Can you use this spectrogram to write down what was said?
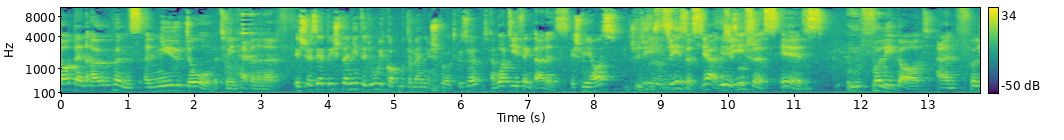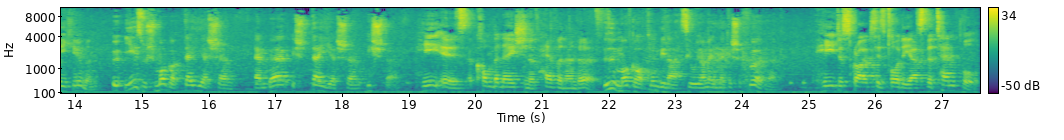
God then opens a new door between heaven and earth. És ezért Isten nyit egy új kaput a menny és föld között. And what do you think that is? És mi az? Jesus. Jesus, yeah, Jézus. Jesus is fully God and fully human. Ő Jézus maga teljesen ember és teljesen Isten. He is a combination of heaven and earth. Ő maga a kombinációja a mennynek és a földnek. He describes his body as the temple.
